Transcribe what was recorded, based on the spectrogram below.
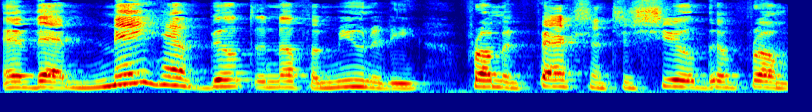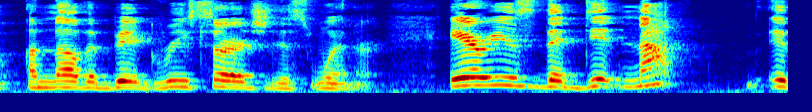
and that may have built enough immunity from infection to shield them from another big resurge this winter. Areas that did not eh,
